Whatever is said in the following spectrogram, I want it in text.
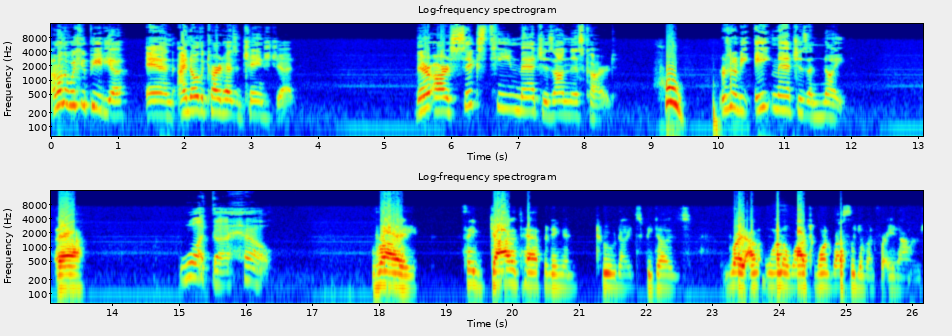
I'm on the Wikipedia, and I know the card hasn't changed yet. There are 16 matches on this card. Whew. There's going to be eight matches a night. Yeah, What the hell? right. Thank God it's happening in two nights because, right, I want to watch one wrestling event for eight hours.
